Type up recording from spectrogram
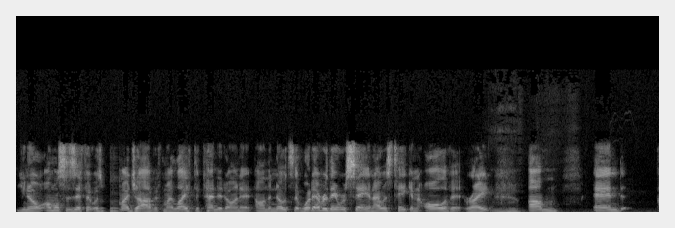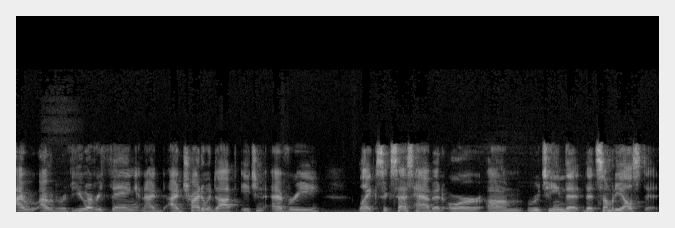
You know, almost as if it was my job, if my life depended on it, on the notes that whatever they were saying, I was taking all of it, right? Mm-hmm. Um, and I, I would review everything, and I'd I'd try to adopt each and every like success habit or um, routine that that somebody else did,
